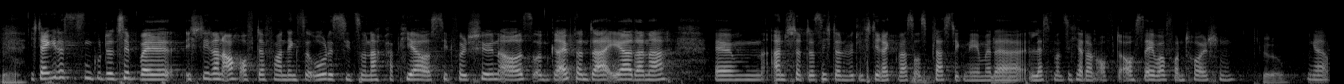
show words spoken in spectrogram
Genau. Ich denke, das ist ein guter Tipp, weil ich stehe dann auch oft davor und denke so, oh, das sieht so nach Papier aus, sieht voll schön aus und greife dann da eher danach, ähm, anstatt dass ich dann wirklich direkt was aus Plastik nehme. Da lässt man sich ja dann oft auch selber von täuschen. Genau. Ja.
